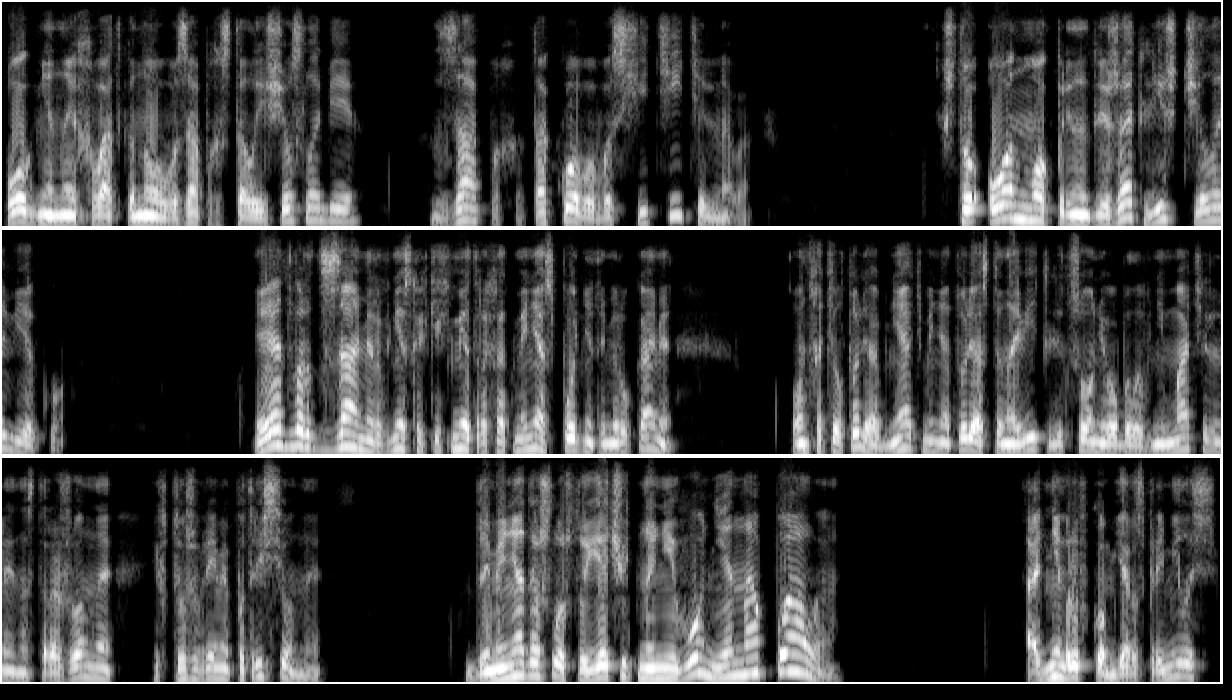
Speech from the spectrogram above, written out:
Огненная хватка нового запаха стала еще слабее. Запаха такого восхитительного, что он мог принадлежать лишь человеку. Эдвард замер в нескольких метрах от меня с поднятыми руками. Он хотел то ли обнять меня, то ли остановить. Лицо у него было внимательное, настороженное и в то же время потрясенное. До меня дошло, что я чуть на него не напала. Одним рывком я распрямилась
